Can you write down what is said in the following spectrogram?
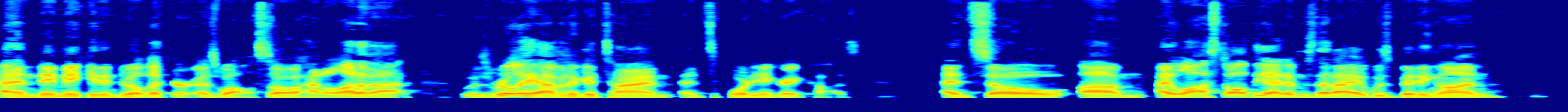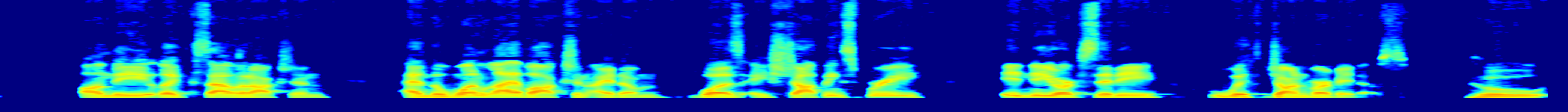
and they make it into a liquor as well. So I had a lot of that. Was really having a good time and supporting a great cause. And so um I lost all the items that I was bidding on on the like silent auction, and the one live auction item was a shopping spree in New York City with John Varvatos who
